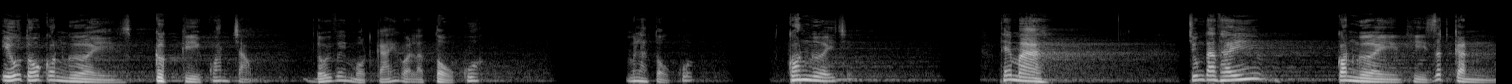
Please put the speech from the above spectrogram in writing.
yếu tố con người cực kỳ quan trọng đối với một cái gọi là Tổ quốc mới là Tổ quốc. Con người chứ. Thế mà chúng ta thấy con người thì rất cần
